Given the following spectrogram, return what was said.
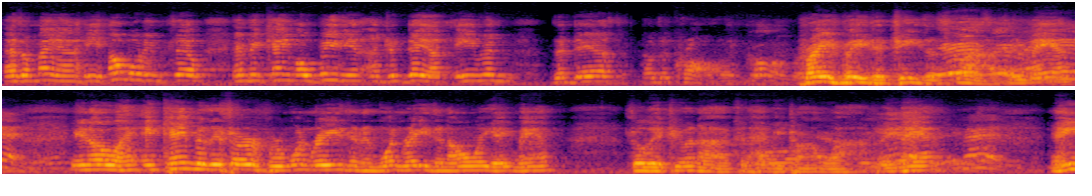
as a man he humbled himself and became obedient unto death even the death of the cross. Praise be to jesus christ. amen. You know he came to this earth for one reason and one reason only amen so that you and I could have eternal life. Amen. He,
